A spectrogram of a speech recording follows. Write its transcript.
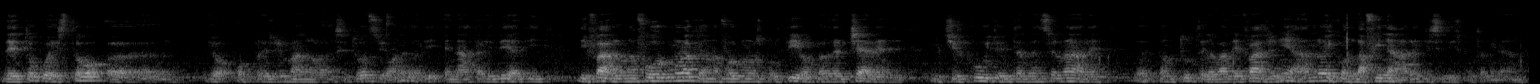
Detto questo, eh, io ho preso in mano la situazione, da lì è nata l'idea di, di, fare una formula che è una formula sportiva, quella del challenge, il circuito internazionale con tutte le varie fasi ogni anno e con la finale che si disputa a Milano.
